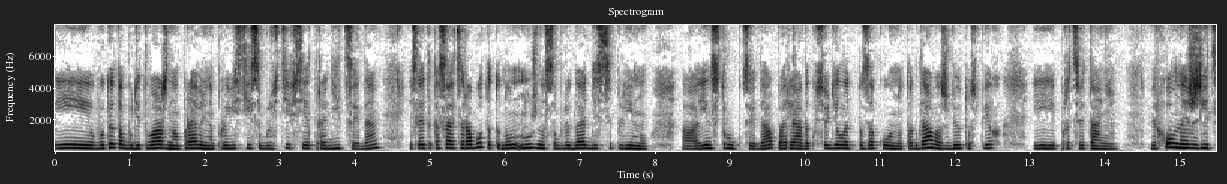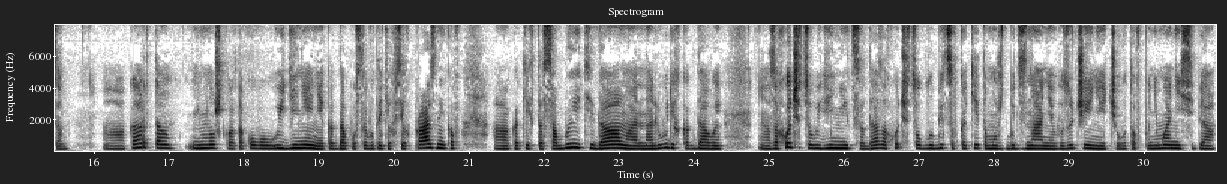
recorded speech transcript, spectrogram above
И вот это будет важно правильно провести, соблюсти все традиции, да. Если это касается работы, то ну, нужно соблюдать дисциплину, а, инструкции, да, порядок, все делать по закону. Тогда вас ждет успех и процветание. Верховная жрица. А, карта немножко такого уединения, когда после вот этих всех праздников, а, каких-то событий, да, на, на людях, когда вы а, захочется уединиться, да, захочется углубиться в какие-то, может быть, знания, в изучение чего-то, в понимание себя,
